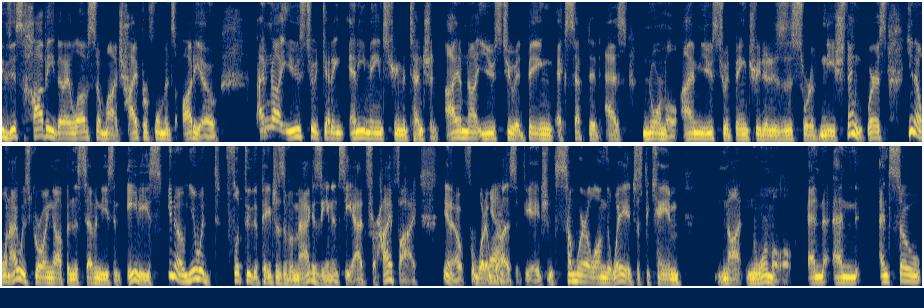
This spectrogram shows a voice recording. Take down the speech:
this hobby that I love so much, high performance audio, I'm not used to it getting any mainstream attention. I am not used to it being accepted as normal. I'm used to it being treated as this sort of niche thing. Whereas, you know, when I was growing up in the 70s and 80s, you know, you would flip through the pages of a magazine and see ads for hi fi, you know, for what it yeah. was at the age. And somewhere along the way, it just became not normal. And, and, and so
